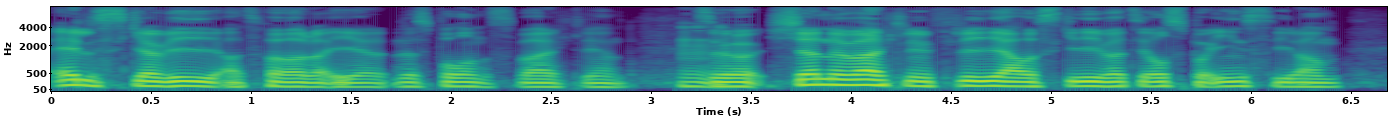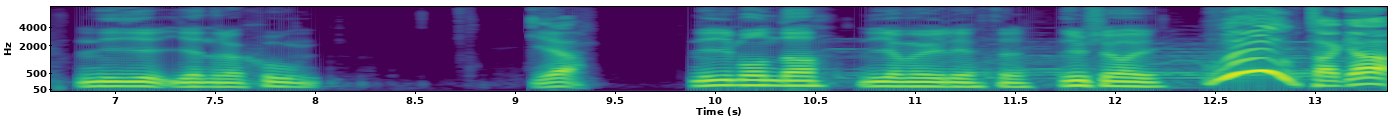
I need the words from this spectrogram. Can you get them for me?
älskar vi att höra er respons verkligen. Mm. Så känn er verkligen fria att skriva till oss på Instagram, ny generation. Yeah. Ny måndag, nya möjligheter. Nu kör vi! Woo! Tagga!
